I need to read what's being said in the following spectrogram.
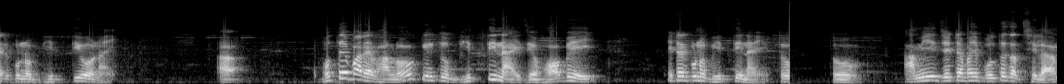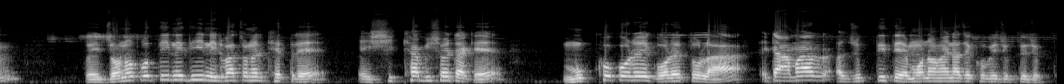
এর কোনো ভিত্তিও নাই। হতে পারে ভালো, কিন্তু ভিত্তি নাই যে হবেই, এটার কোনো ভিত্তি নাই। তো তো আমি যেটা ভাই বলতে চাচ্ছিলাম, তো এই জনপ্রতিনিধি নির্বাচনের ক্ষেত্রে এই শিক্ষা বিষয়টাকে মুখ্য করে গড়ে তোলা, এটা আমার যুক্তিতে মনে হয় না যে খুবই যুক্তিযুক্ত।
